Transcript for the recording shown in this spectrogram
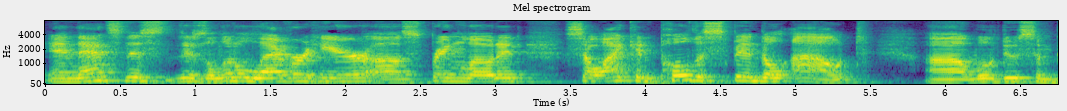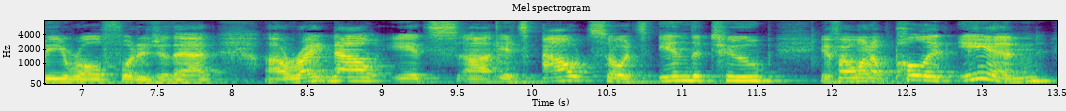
And that's this, there's a little lever here, uh, spring-loaded, so I can pull the spindle out. Uh, we'll do some B-roll footage of that. Uh, right now, it's uh, it's out, so it's in the tube. If I want to pull it in,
